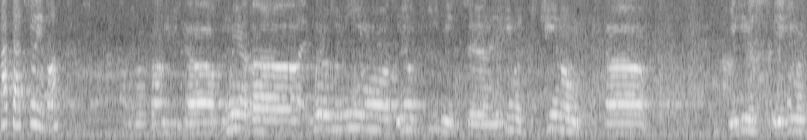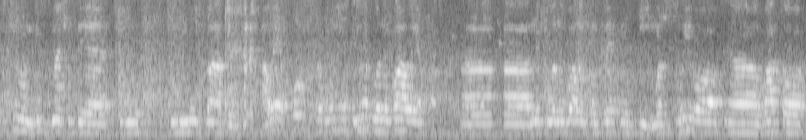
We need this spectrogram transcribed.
Так, так, чуємо. Ми, е, ми розуміємо необхідність е, якимось чином, е, якимось, якимось чином відзначити цю сумну дату, але поки що ми не планували. Не планували конкретних дій. Можливо, варто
